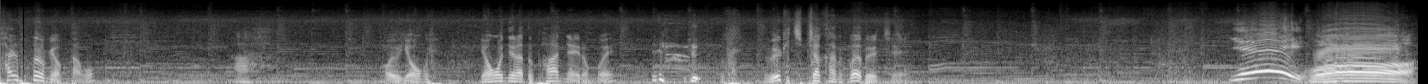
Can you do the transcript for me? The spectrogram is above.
팔만원이 없다고? 아, 어 이거 영혼 영혼이라도 팔았냐 이런 거에? 왜 이렇게 집착하는 거야 도대체? 예이! 와,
